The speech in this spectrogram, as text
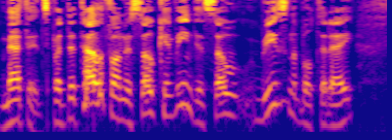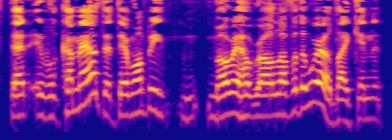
methods, but the telephone is so convenient, it's so reasonable today that it will come out that there won't be more hara all over the world. Like in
